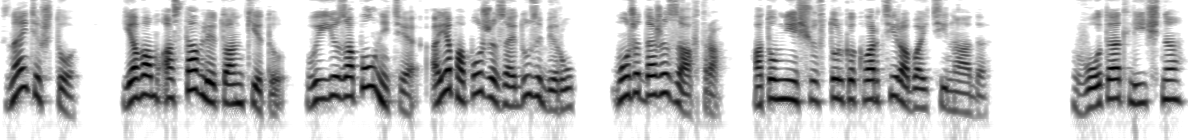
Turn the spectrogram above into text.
Знаете что? Я вам оставлю эту анкету. Вы ее заполните, а я попозже зайду заберу. Может, даже завтра. А то мне еще столько квартир обойти надо. Вот и отлично.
